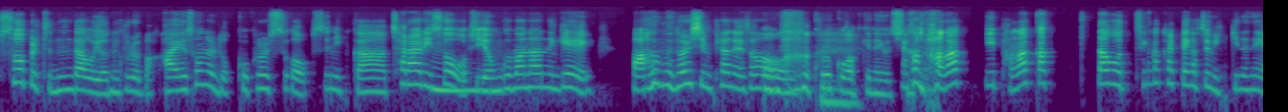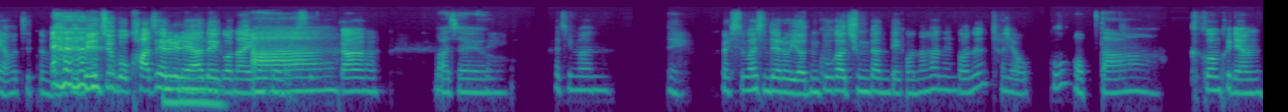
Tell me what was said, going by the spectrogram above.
수업을 듣는다고 연구를 막 아예 손을 놓고 그럴 수가 없으니까 차라리 수업 없이 음. 연구만 하는 게 마음은 훨씬 편해서 어, 그럴 것 음. 같긴 해요, 진짜. 약간 방학이 방학 같다고 생각할 때가 좀 있기는 해요. 어쨌든 뭐 매주 뭐 과제를 내야 음. 되거나 이런 건 아. 없으니까. 맞아요. 네. 하지만 네. 말씀하신 대로 연구가 중단되거나 하는 거는 전혀 없고 없다. 그건 그냥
